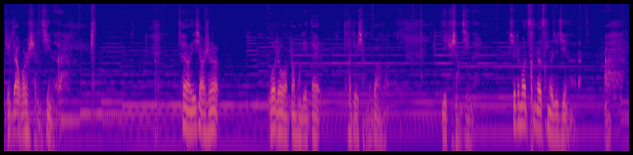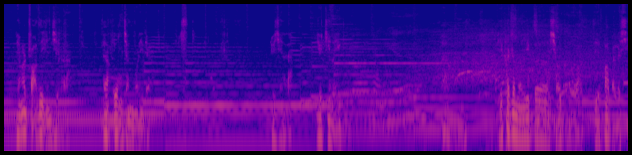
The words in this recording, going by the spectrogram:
这家伙是想进来了。太阳一下山，我这往帐篷里待，他就想个办法，一直想进来，就这么蹭着蹭着就进来了。啊，两个爪子已经进来了，哎呀，又往前挪一点，又进来了，又进了一步。别看这么一个小狗啊，得八百个心，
